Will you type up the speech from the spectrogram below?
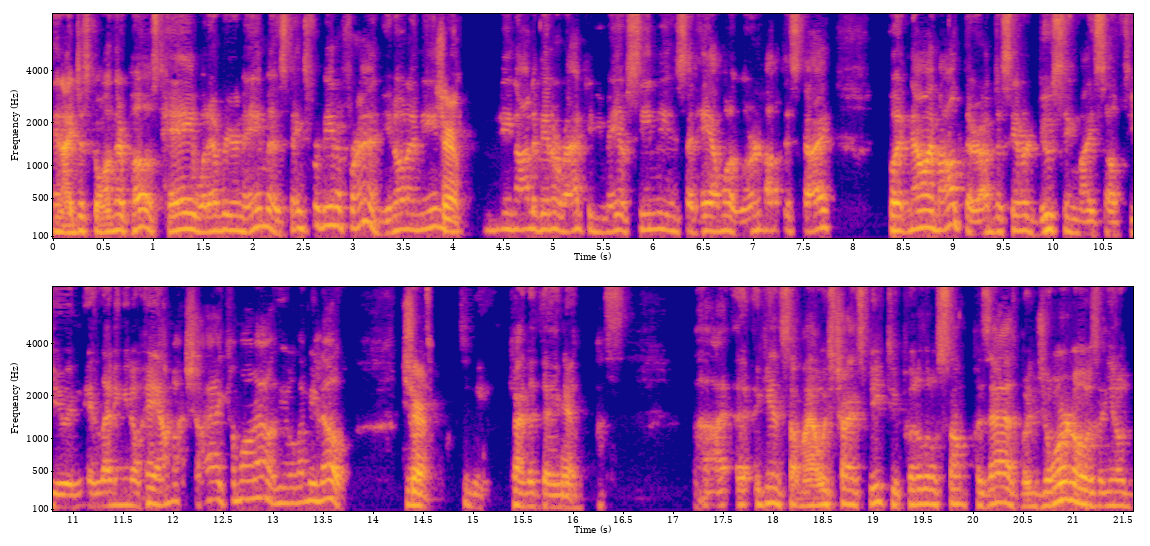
And I just go on their post, hey, whatever your name is, thanks for being a friend. You know what I mean? Sure. You may not have interacted. You may have seen me and said, hey, I want to learn about this guy. But now I'm out there. I'm just introducing myself to you and, and letting you know, hey, I'm not shy. Come on out. You know, let me know. You sure. Know, to me, kind of thing. Yeah. Uh, again, something I always try and speak to. Put a little something pizzazz. But Giorno's, you know,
